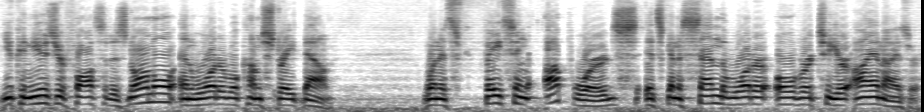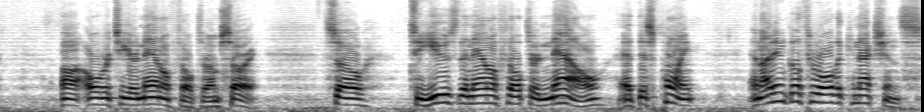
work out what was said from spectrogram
you can use your faucet as normal and water will come straight down. When it's facing upwards, it's going to send the water over to your ionizer, uh, over to your nanofilter, I'm sorry. So to use the nanofilter now, at this point, and I didn't go through all the connections.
